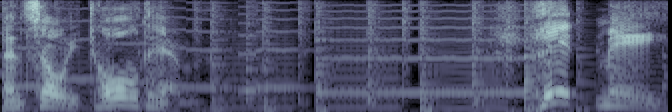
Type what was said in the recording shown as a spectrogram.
And so he told him, Hit me!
